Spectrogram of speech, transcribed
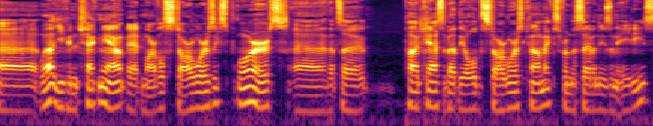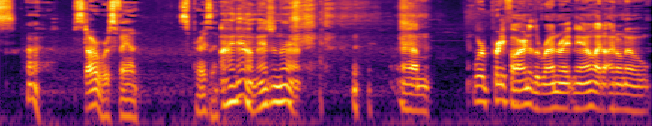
Uh, well, you can check me out at Marvel Star Wars Explorers. Uh, that's a podcast about the old Star Wars comics from the 70s and 80s. Huh. Star Wars fan. Surprising. I know, imagine that. um, we're pretty far into the run right now. I don't, I don't know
